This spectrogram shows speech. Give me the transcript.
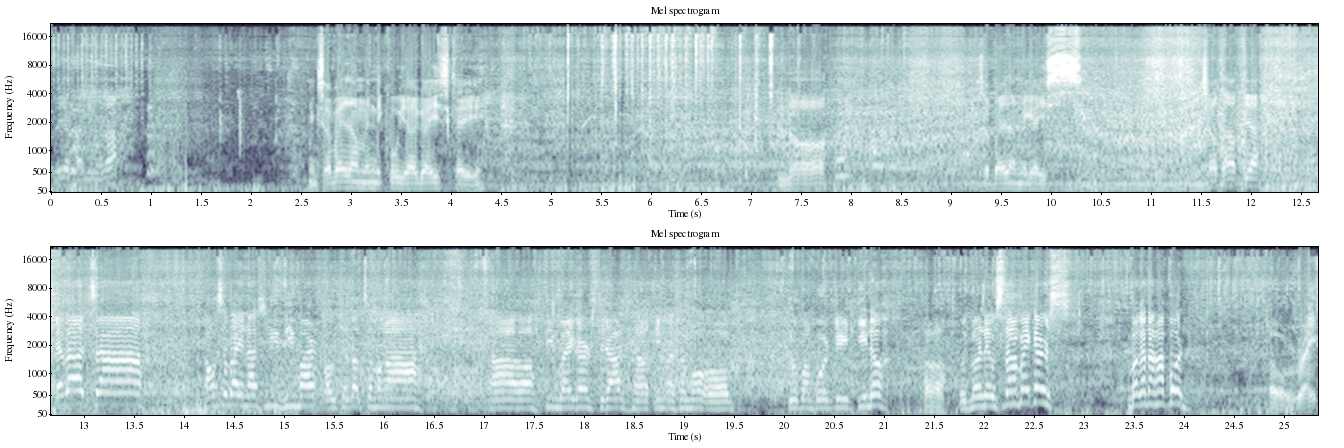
Kaya kani mo na. Magsabay lang ni kuya guys kay Lo. Sabay lang mi guys. Shout out ya. Shoutout sa ako sabay na si D-Mark o shoutout sa mga ah, team bikers dira sa team Asamo o Trupang 48 Kino. Oh, Good morning, usta mga bikers! Magandang hapon! alright.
